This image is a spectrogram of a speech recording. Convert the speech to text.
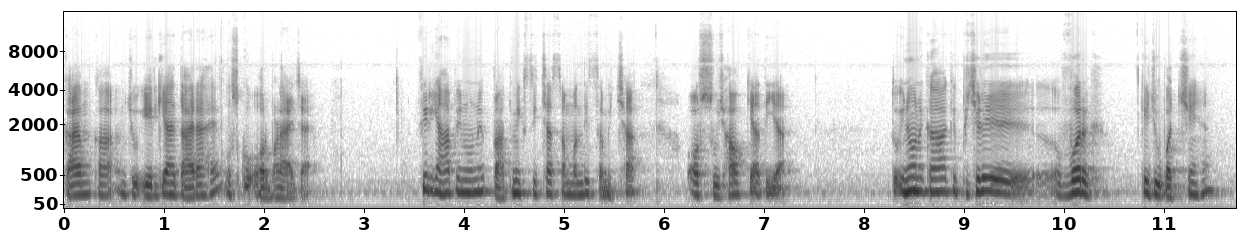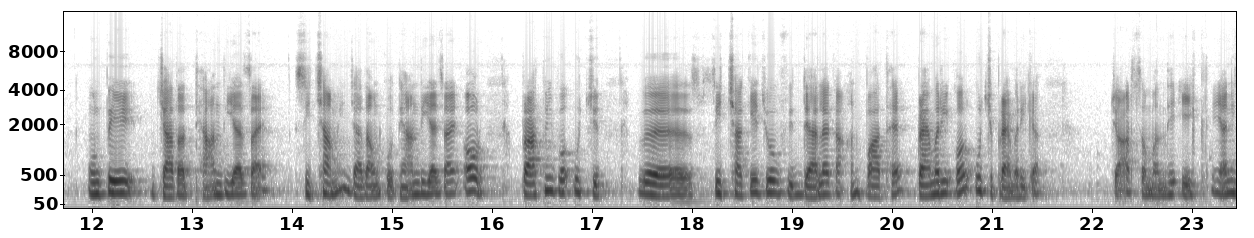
काम का जो एरिया है दायरा है, उसको और बढ़ाया जाए। फिर यहाँ पे इन्होंने प्राथमिक शिक्षा संबंधित समीक्षा और सुझाव क्या दिया? तो इन्होंने कहा कि पिछड़े वर्ग के जो बच्चे हैं, उन पे ज़्यादा ध्यान दिया जाए, शिक्षा में ज़्यादा उनको ध्यान दिया जाए और प्राथमिक व उच्च शिक्षा के जो विद्यालय का अनुपात है, प्राइमरी और उच्च प्राइमरी का, चार संबंध एक, यानी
